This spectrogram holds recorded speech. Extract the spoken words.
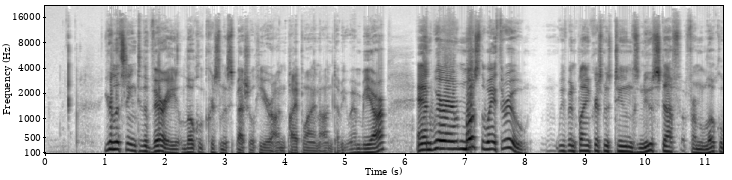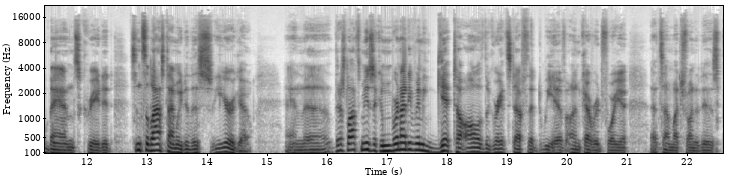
You're listening to the very local Christmas special here on Pipeline on WMBR, and we're most of the way through. We've been playing Christmas tunes, new stuff from local bands created since the last time we did this a year ago. And uh, there's lots of music, and we're not even going to get to all of the great stuff that we have uncovered for you. That's how much fun it is.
